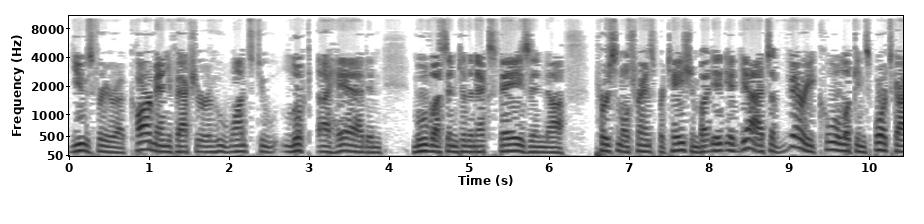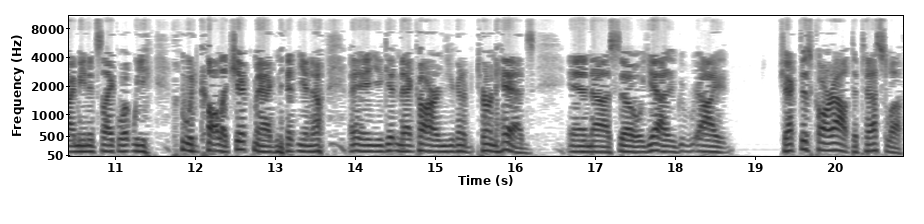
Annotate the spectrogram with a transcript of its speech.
use for a car manufacturer who wants to look ahead and move us into the next phase uh, personal transportation. But it, it, yeah, it's a very cool looking sports car. I mean, it's like what we would call a chick magnet, you know. And you get in that car and you're going to turn heads. And uh, so, yeah, I check this car out, the Tesla.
